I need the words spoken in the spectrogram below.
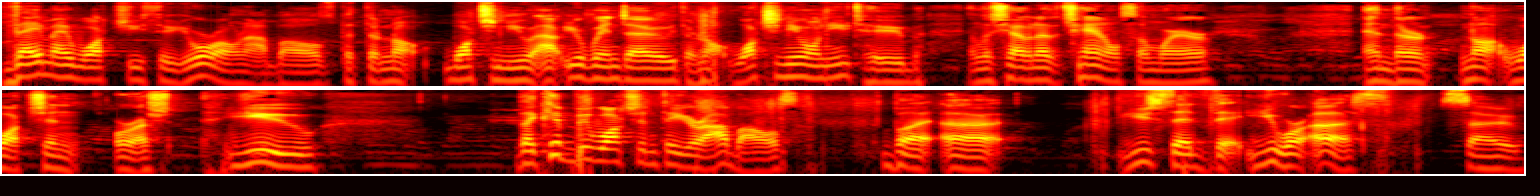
They may watch you through your own eyeballs, but they're not watching you out your window. They're not watching you on YouTube unless you have another channel somewhere. And they're not watching, or you, they could be watching through your eyeballs, but uh, you said that you are us. So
